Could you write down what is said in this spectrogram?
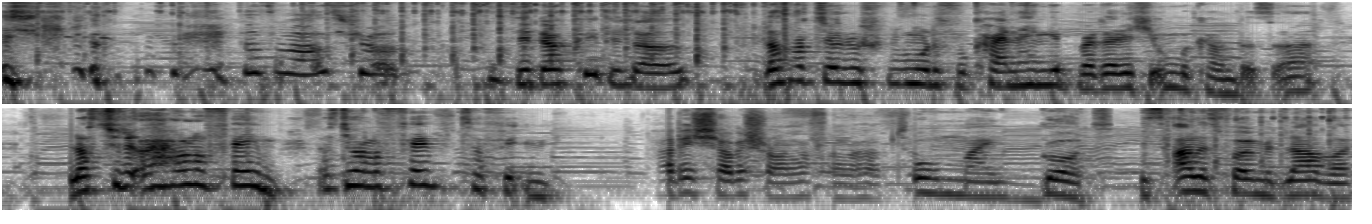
Ich, das war's schon. Das sieht doch kritisch aus. Lass mal zu irgendeinem Spielmodus, wo keiner hingeht, weil der richtig unbekannt ist, äh? Lass zu der Hall of Fame. Lass die Hall of Fame zerficken. Habe ich, habe ich schon angefangen gehabt. Oh mein Gott. Ist alles voll mit Lava.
